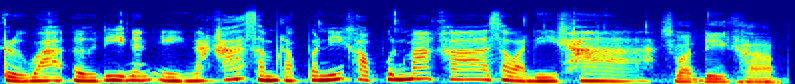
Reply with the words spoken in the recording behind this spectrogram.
หรือว่าเออดีนั่นเองนะคะสำหรับวันนี้ขอบคุณมากค่ะ สวัสดีค่ะ สวัสดีครับ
